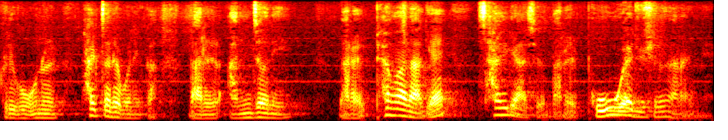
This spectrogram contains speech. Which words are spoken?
그리고 오늘 8절에 보니까 나를 안전히, 나를 평안하게 살게 하시는, 나를 보호해 주시는 하나님이에요.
